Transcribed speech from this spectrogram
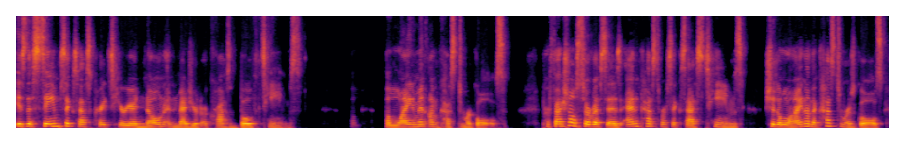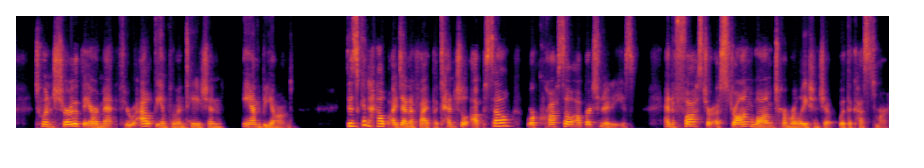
is the same success criteria known and measured across both teams. Alignment on customer goals. Professional services and customer success teams should align on the customer's goals to ensure that they are met throughout the implementation and beyond. This can help identify potential upsell or cross sell opportunities and foster a strong long term relationship with the customer.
